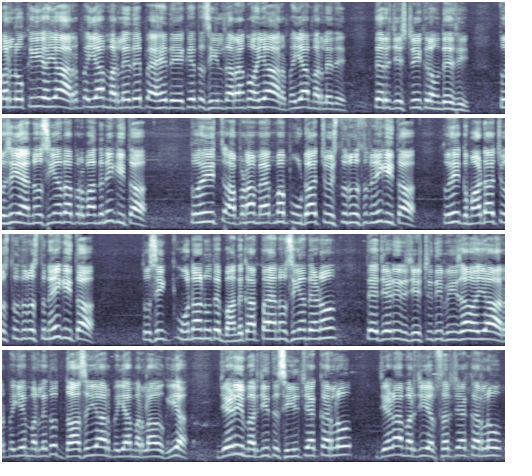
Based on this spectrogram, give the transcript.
ਪਰ ਲੋਕੀ 1000 ਰੁਪਈਆ ਮਰਲੇ ਦੇ ਪੈਸੇ ਦੇ ਕੇ ਤਹਿਸੀਲਦਾਰਾਂ ਕੋ 1000 ਰੁਪਈਆ ਮਰਲੇ ਦੇ। ਤੇ ਰਜਿਸਟਰੀ ਕਰਾਉਂਦੇ ਸੀ। ਤੁਸੀਂ ਐਨਓਸੀਆਂ ਦਾ ਪ੍ਰਬੰਧ ਨਹੀਂ ਕੀਤਾ। ਤੁਸੀਂ ਆਪਣਾ ਮਹਿਕਮਾ ਪੂਡਾ ਚੁਸਤ ਦਰੁਸਤ ਨਹੀਂ ਕੀਤਾ। ਤੁਸੀਂ ਗਮਾਡਾ ਚੁਸਤ ਦਰੁਸਤ ਨਹੀਂ ਕੀਤਾ। ਤੁਸੀਂ ਉਹਨਾਂ ਨੂੰ ਤੇ ਬੰਦ ਕਰਤਾ ਐਨਓਸੀਆਂ ਦੇਣੋਂ ਤੇ ਜਿਹੜੀ ਰਜਿਸਟਰੀ ਦੀ ਫੀਸ ਆ ਉਹ 1000 ਰੁਪਏ ਮਰਲੇ ਤੋਂ 10000 ਰੁਪਈਆ ਮਰਲਾ ਹੋ ਗਈ ਆ। ਜਿਹੜੀ ਮਰਜ਼ੀ ਤਹਿਸੀਲ ਚੈੱਕ ਕਰ ਲਓ, ਜਿਹੜਾ ਮਰਜ਼ੀ ਅਫਸਰ ਚੈੱਕ ਕਰ ਲਓ,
